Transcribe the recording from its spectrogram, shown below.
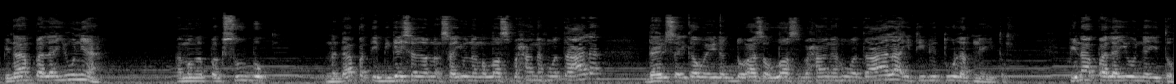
Pinapalayo niya ang mga pagsubok na dapat ibigay sa, sa iyo ng Allah subhanahu wa ta'ala dahil sa ikaw ay nagdua sa Allah subhanahu wa ta'ala, itinutulak niya ito. Pinapalayo niya ito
